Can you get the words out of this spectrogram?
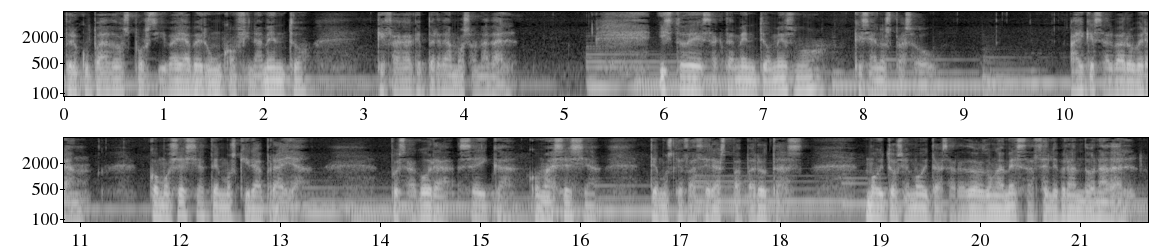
preocupados por si vai haber un confinamento que faga que perdamos o Nadal. Isto é exactamente o mesmo que xa nos pasou. Hai que salvar o verán. Como sexa, temos que ir á praia. Pois agora, seica, como a sexa, temos que facer as paparotas, moitos e moitas alrededor dunha mesa celebrando o Nadal.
